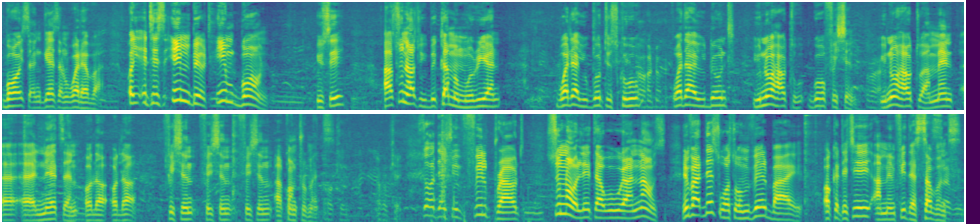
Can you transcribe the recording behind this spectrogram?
boys and girls and whatever. Oh, It is inbuilt, inborn. You see, as soon as you become a Morian, whether you go to school, Oh, no. whether you don't, you know how to go fishing. You know how to amend uh, uh, nets and other other fishing, fishing, fishing accoutrements. Okay, okay. So they should feel proud. Sooner or later, we will announce. In fact, this was unveiled by Okatakyi Amenfi the seventh Seven,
